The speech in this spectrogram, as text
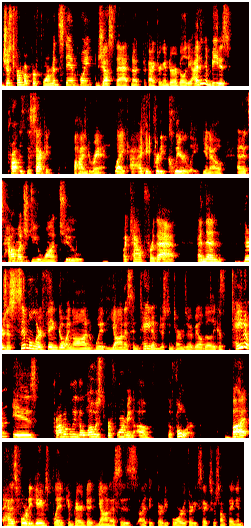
just from a performance standpoint, just that, not factoring in durability, I think Embiid is pro- is the second behind Durant. Like I think pretty clearly, you know, and it's how much do you want to account for that, and then there's a similar thing going on with Giannis and Tatum just in terms of availability because Tatum is probably the lowest performing of the four, but has 40 games played compared to Giannis's, I think 34 or 36 or something, and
